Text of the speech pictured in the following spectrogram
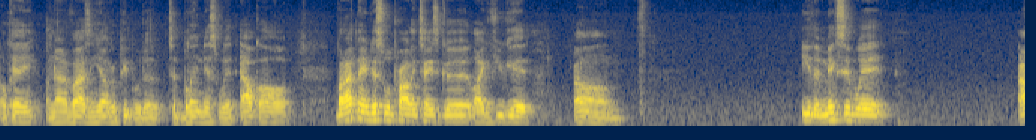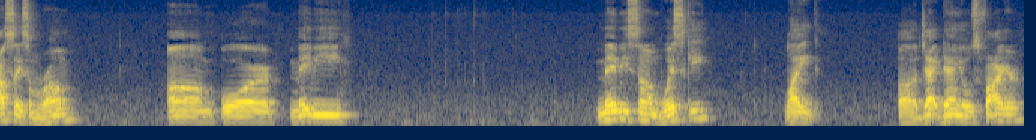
okay? I'm not advising younger people to, to blend this with alcohol. But I think this will probably taste good. Like if you get, um, either mix it with, I'll say some rum, um, or maybe, maybe some whiskey, like uh, Jack Daniel's Fire,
